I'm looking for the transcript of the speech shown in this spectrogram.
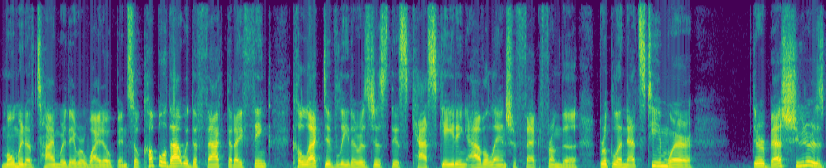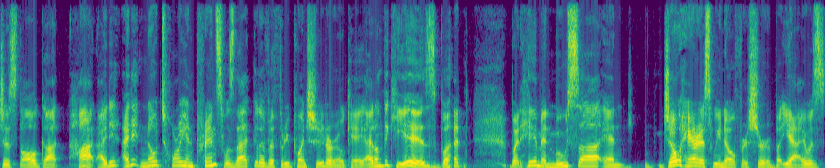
moment of time where they were wide open. So couple that with the fact that I think collectively there was just this cascading avalanche effect from the Brooklyn Nets team where their best shooters just all got hot. I didn't I didn't know Taurean Prince was that good of a three point shooter. Okay, I don't think he is, but but him and Musa and Joe Harris we know for sure. But yeah, it was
